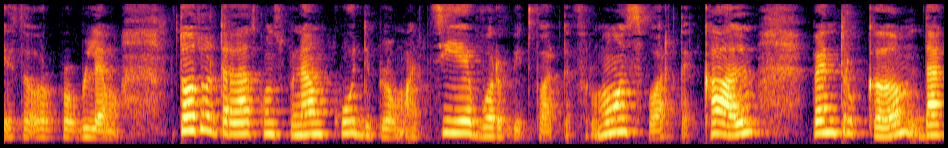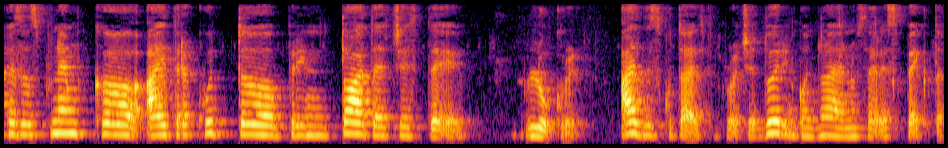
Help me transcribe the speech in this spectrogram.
este o problemă. Totul tratat, cum spuneam, cu diplomație, vorbit foarte frumos, foarte calm, pentru că dacă să spunem că ai trecut uh, prin toate aceste lucruri, ați discutat despre proceduri, în continuare nu se respectă.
